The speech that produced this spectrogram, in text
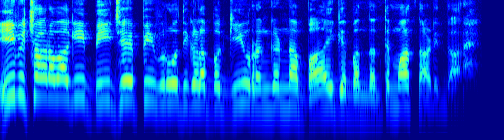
ಈ ವಿಚಾರವಾಗಿ ಬಿಜೆಪಿ ವಿರೋಧಿಗಳ ಬಗ್ಗೆಯೂ ರಂಗಣ್ಣ ಬಾಯಿಗೆ ಬಂದಂತೆ ಮಾತನಾಡಿದ್ದಾರೆ.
